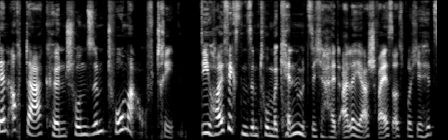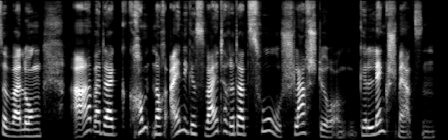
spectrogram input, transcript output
denn auch da können schon Symptome auftreten. Die häufigsten Symptome kennen mit Sicherheit alle, ja, Schweißausbrüche, Hitzewallungen, aber da kommt noch einiges weitere dazu. Schlafstörungen, Gelenkschmerzen,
